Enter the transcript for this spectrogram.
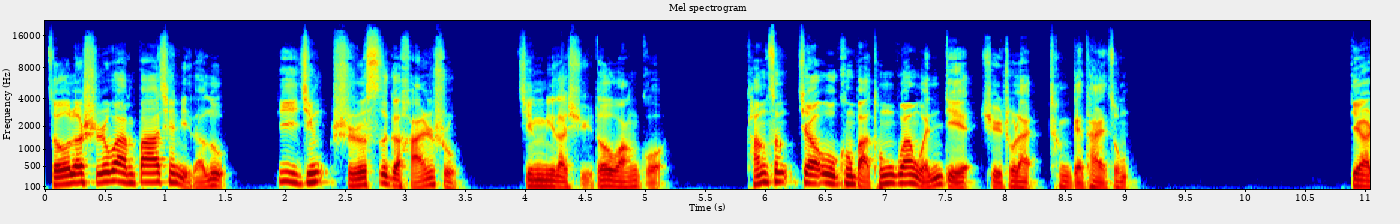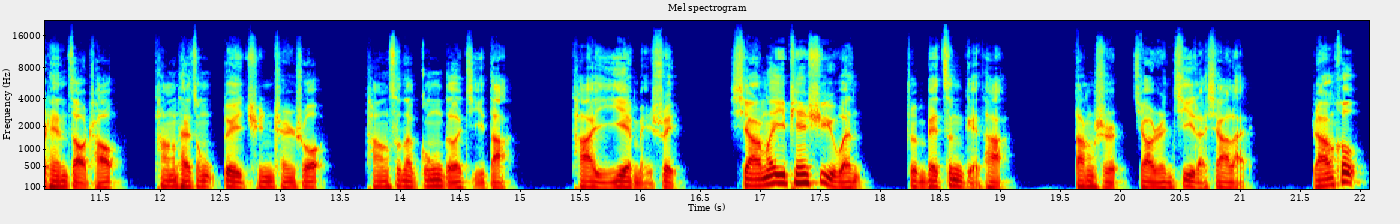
走了十万八千里的路，历经十四个寒暑，经历了许多王国。唐僧叫悟空把通关文牒取出来，呈给太宗。第二天早朝，唐太宗对群臣说：“唐僧的功德极大，他一夜没睡，想了一篇序文，准备赠给他。当时叫人记了下来，然后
